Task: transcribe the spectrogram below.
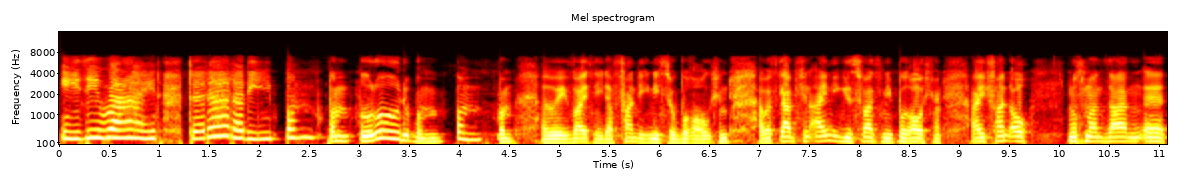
Easy Ride. Da da da di, bum, bum, bum, bum, bum. Also ich weiß nicht, das fand ich nicht so berauschend. Aber es gab schon einiges, was ich nicht berauschend fand. Aber ich fand auch, muss man sagen, äh,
